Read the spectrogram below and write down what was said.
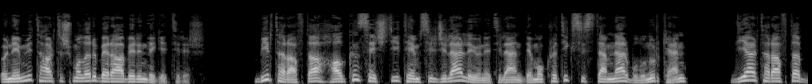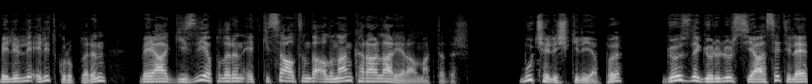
önemli tartışmaları beraberinde getirir. Bir tarafta halkın seçtiği temsilcilerle yönetilen demokratik sistemler bulunurken, diğer tarafta belirli elit grupların veya gizli yapıların etkisi altında alınan kararlar yer almaktadır. Bu çelişkili yapı, gözle görülür siyaset ile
